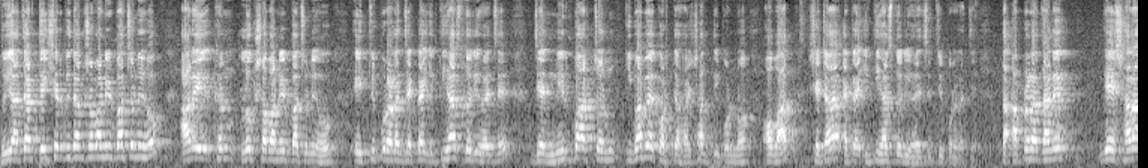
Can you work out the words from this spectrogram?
দুই হাজার তেইশের বিধানসভা নির্বাচনই হোক আর এই এখন লোকসভা নির্বাচনই হোক, এই ত্রিপুরা রাজ্যে একটা ইতিহাস তৈরি হয়েছে যে নির্বাচন কীভাবে করতে হয়, শান্তিপূর্ণ অবাধ, সেটা একটা ইতিহাস তৈরি হয়েছে ত্রিপুরা রাজ্যে। তা আপনারা জানেন যে সারা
